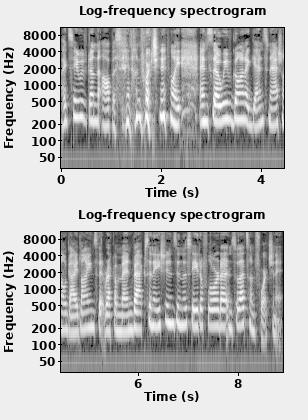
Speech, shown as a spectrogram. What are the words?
I'd say we've done the opposite, unfortunately. And so we've gone against national guidelines that recommend vaccinations in the state of Florida. And so that's unfortunate.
